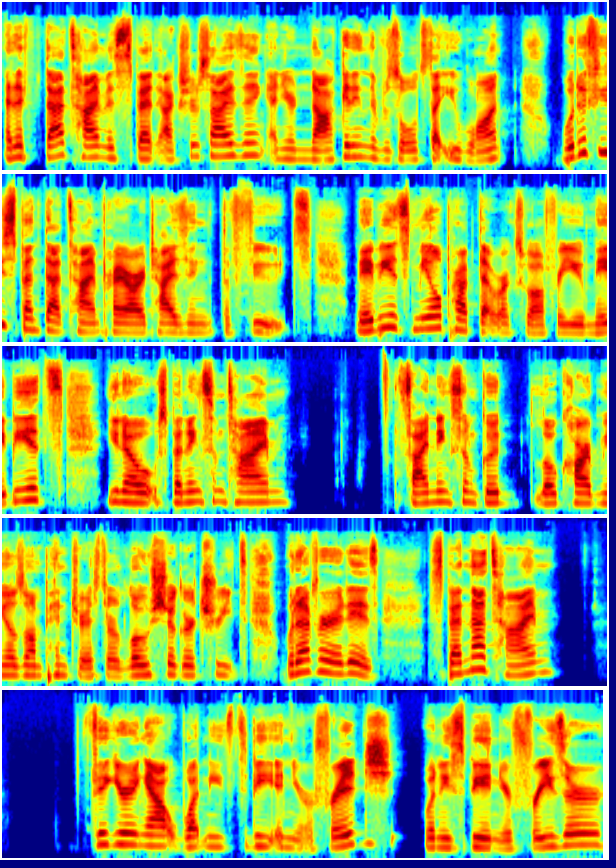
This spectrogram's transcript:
And if that time is spent exercising and you're not getting the results that you want, what if you spent that time prioritizing the foods? Maybe it's meal prep that works well for you. Maybe it's, you know, spending some time finding some good low carb meals on Pinterest or low sugar treats, whatever it is, spend that time figuring out what needs to be in your fridge, what needs to be in your freezer,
